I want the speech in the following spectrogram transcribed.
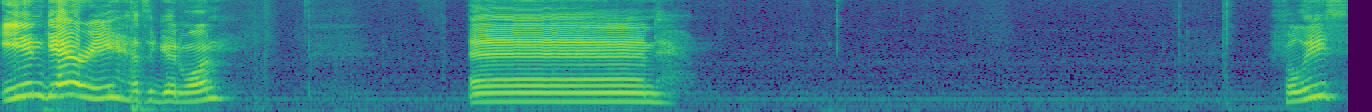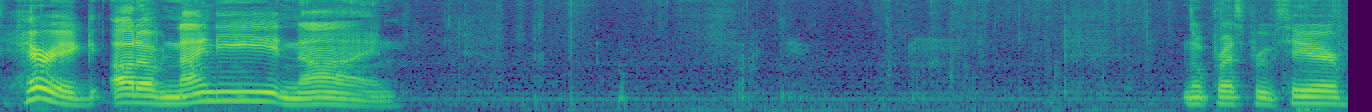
Ian Garry, that's a good one. And Felice Herrig out of 99. No press proofs here.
